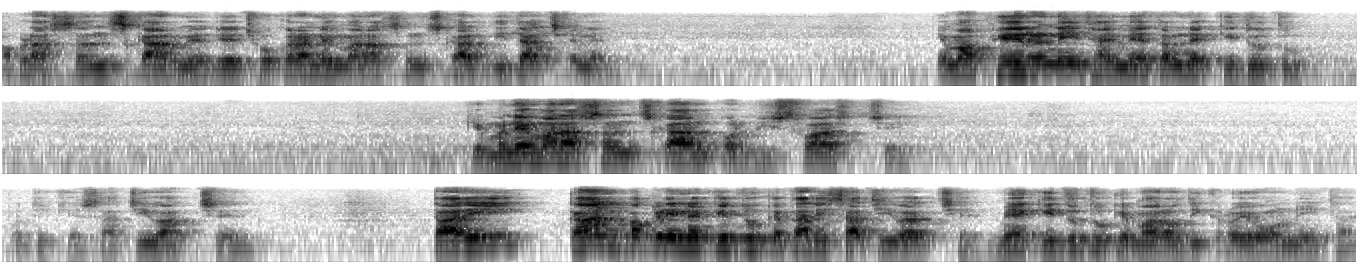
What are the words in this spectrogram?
આપણા સંસ્કાર મેં જે છોકરાને મારા સંસ્કાર દીધા છે ને, એમાં ફેર નહીં થાય. મેં તમને કીધું હતું કે મને મારા સંસ્કાર ઉપર વિશ્વાસ છે. પતિ કે, સાચી વાત છે. તારી કાન પકડીને કીધું કે, તારી સાચી વાત છે. મેં કીધું હતું કે, મારો દીકરો એવો નહીં થાય.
